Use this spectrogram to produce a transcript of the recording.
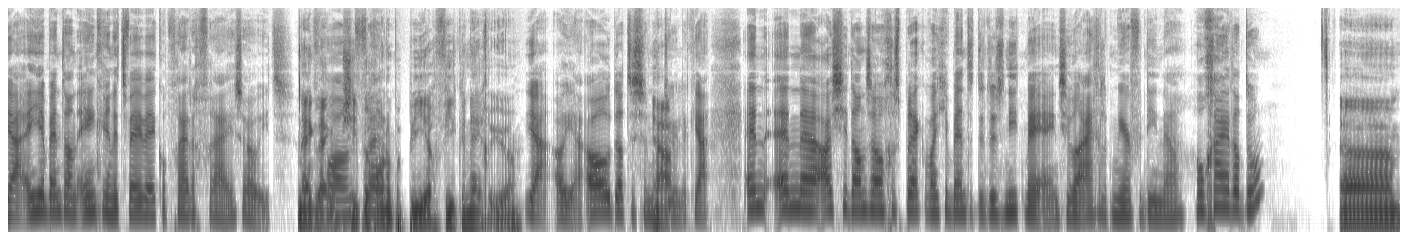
Ja, en je bent dan één keer in de twee weken op vrijdag vrij, zoiets. Nee, ik werk in principe vrij- gewoon op papier vier keer negen uur. Ja, oh ja. Oh, dat is hem Ja. natuurlijk. Ja. En, en eh, als je dan zo'n gesprek, want je bent het er dus niet mee eens, je wil eigenlijk meer verdienen. Hoe ga je dat doen? Ehm,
